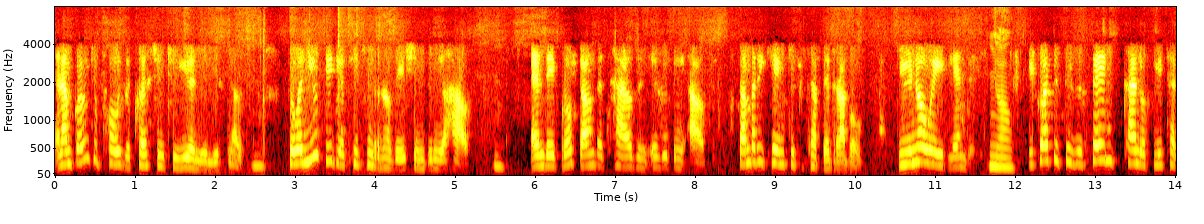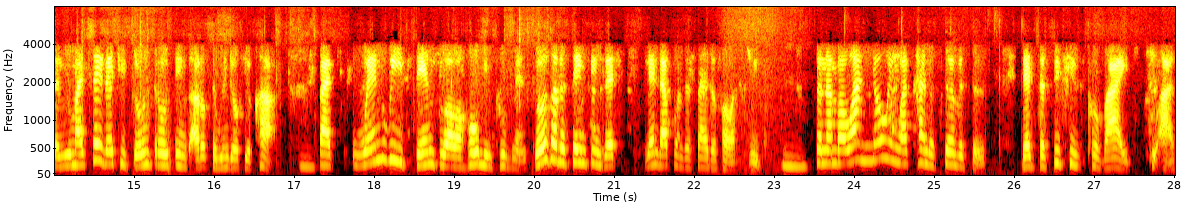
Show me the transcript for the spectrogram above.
And I'm going to pose a question to you and your listeners. So when you did your kitchen renovations in your house, and they broke down the tiles and everything else, somebody came to pick up the rubble. Do you know where it landed? No. because it is the same kind of littering. You might say that you don't throw things out of the window of your car, mm. but when we then do our home improvements, those are the same things that land up on the side of our street. Mm. So, number one, knowing what kind of services that the cities provide to us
